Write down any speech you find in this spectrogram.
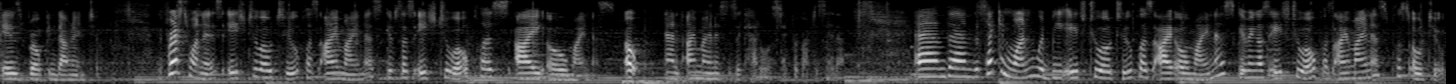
is broken down into. The first one is H2O2 plus I minus gives us H2O plus IO minus. Oh, and I minus is a catalyst, I forgot to say that. And then the second one would be H2O2 plus IO minus, giving us H2O plus I minus plus O2.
